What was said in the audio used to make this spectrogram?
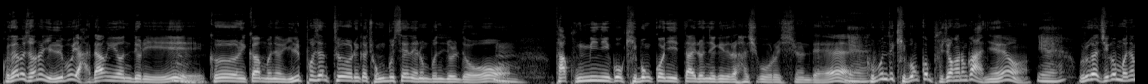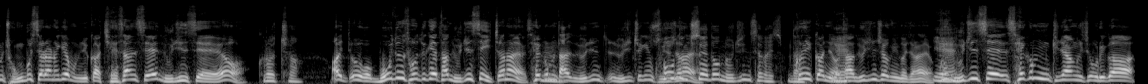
그다음에 저는 일부 야당 의원들이 음. 그 그러니까 뭐냐면 1% 그러니까 종부세 내는 분들도 음. 다 국민이고 기본권이 있다 이런 얘기들을 하시고 그러시는데 예. 그분들 기본권 부정하는 거 아니에요. 예. 우리가 지금 뭐냐면 종부세라는 게 뭡니까? 재산세, 누진세예요. 그렇죠. 아, 모든 소득에 다 누진세 있잖아요. 세금은 음. 다 누진 누진적인 구조잖아요. 소득세도 누진세가 있습니다. 그러니까요. 예. 다 누진적인 거잖아요. 그 예. 그 누진세 세금 그냥 우리가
